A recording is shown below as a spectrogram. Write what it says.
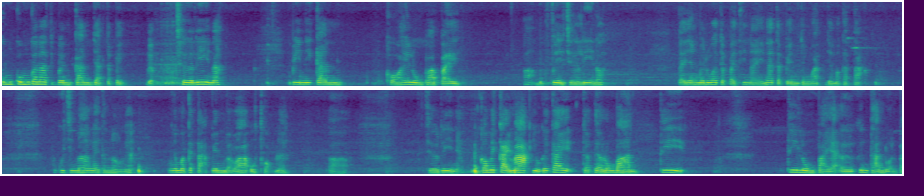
คุ้มๆก็น่าจะเป็นการอยากจะไปแบบเชอร์รี่นะ ปีนี้การขอให้ลุงพาไปบุฟเฟ่เชอร์รี่เนาะแต่ยังไม่รู้ว่าจะไปที่ไหน น่าจะเป็นจังหวัดยามากาตะฟุกุชิมะอะไรทำนองเนี้ยยามากาตะเป็นแบบว่าโอท็อปนะเออเชอรี่เนี่ย ก็ไม่ไกลมากอยู่ใกล้ๆแถวๆโรงพยาบาลที่ที่ลุงไปอะเออขึ้นทางด่วนไป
